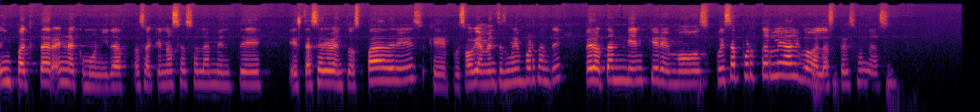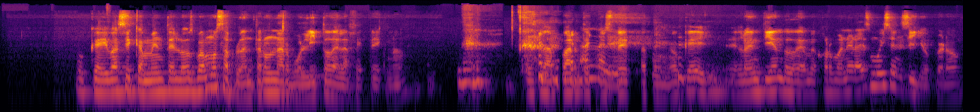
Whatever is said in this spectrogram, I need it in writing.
impactar en la comunidad, o sea, que no sea solamente este, hacer eventos padres, que pues obviamente es muy importante, pero también queremos pues aportarle algo a las personas. Ok, básicamente los vamos a plantar un arbolito de la FETEC, ¿no? Es la parte que usted también. Ok, lo entiendo de mejor manera. Es muy sencillo, pero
